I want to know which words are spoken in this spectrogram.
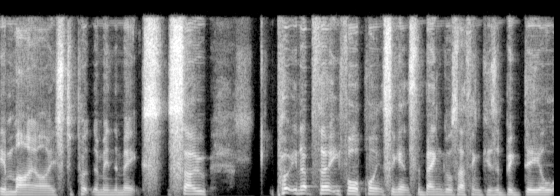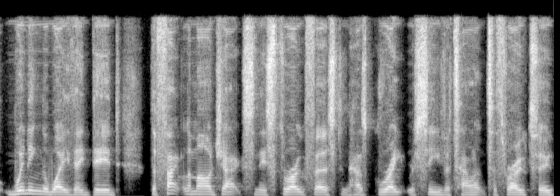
in my eyes to put them in the mix. So putting up 34 points against the Bengals, I think, is a big deal. Winning the way they did, the fact Lamar Jackson is throw first and has great receiver talent to throw to,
